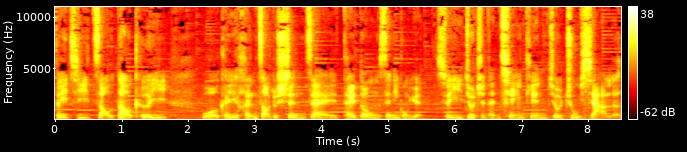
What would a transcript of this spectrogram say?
飞机早到可以，我可以很早就身在台东森林公园，所以就只能前一天就住下了。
